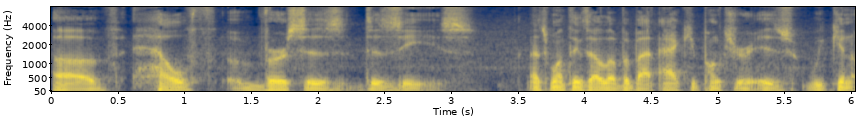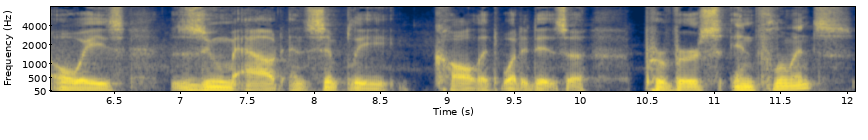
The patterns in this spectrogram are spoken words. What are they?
of health versus disease. That's one of the things I love about acupuncture is we can always zoom out and simply call it what it is, a perverse influence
